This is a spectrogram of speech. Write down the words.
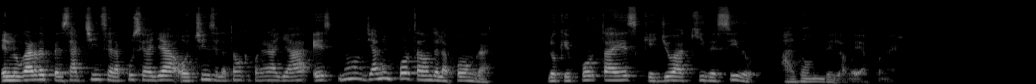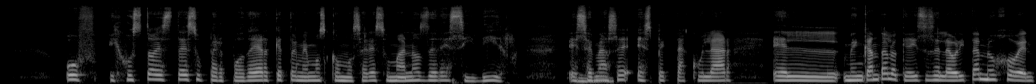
en lugar de pensar, chin, se la puse allá o chin, se la tengo que poner allá, es, no, ya no importa dónde la ponga. Lo que importa es que yo aquí decido, a dónde la voy a poner. Uf, y justo este superpoder que tenemos como seres humanos de decidir. Se me hace espectacular. El, me encanta lo que dices, el ahorita no joven.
